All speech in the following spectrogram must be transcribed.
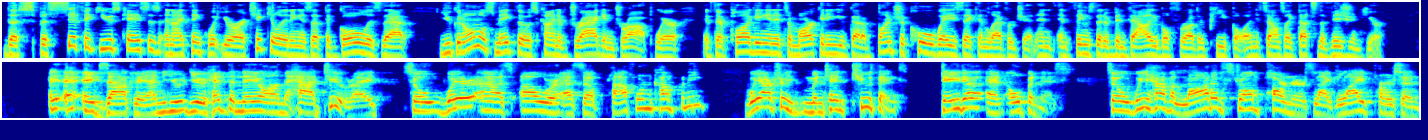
the specific use cases, and I think what you're articulating is that the goal is that you can almost make those kind of drag and drop where if they're plugging it into marketing, you've got a bunch of cool ways they can leverage it and, and things that have been valuable for other people. And it sounds like that's the vision here. Exactly. And you you hit the nail on the head too, right? So whereas our as a platform company, we actually maintain two things data and openness. So we have a lot of strong partners like LivePerson,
